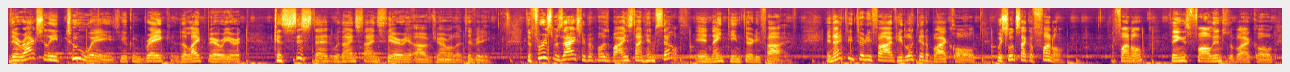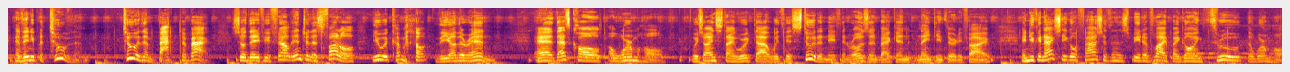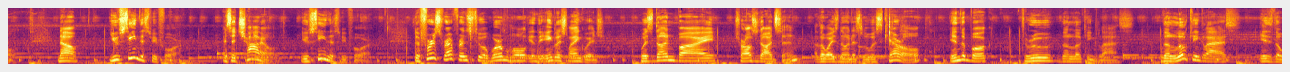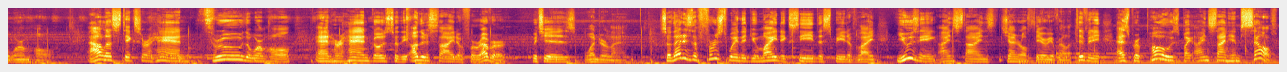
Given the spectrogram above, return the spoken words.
There are actually two ways you can break the light barrier consistent with Einstein's theory of general relativity. The first was actually proposed by Einstein himself in 1935. In 1935, he looked at a black hole, which looks like a funnel. A funnel, things fall into the black hole, and then you put two of them, two of them back to back, so that if you fell into this funnel, you would come out the other end. And that's called a wormhole, which Einstein worked out with his student, Nathan Rosen, back in 1935. And you can actually go faster than the speed of light by going through the wormhole. Now, you've seen this before. As a child, you've seen this before. The first reference to a wormhole in the English language was done by Charles Dodgson, otherwise known as Lewis Carroll, in the book Through the Looking Glass. The looking glass is the wormhole. Alice sticks her hand through the wormhole, and her hand goes to the other side of forever, which is Wonderland. So that is the first way that you might exceed the speed of light using Einstein's general theory of relativity as proposed by Einstein himself.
